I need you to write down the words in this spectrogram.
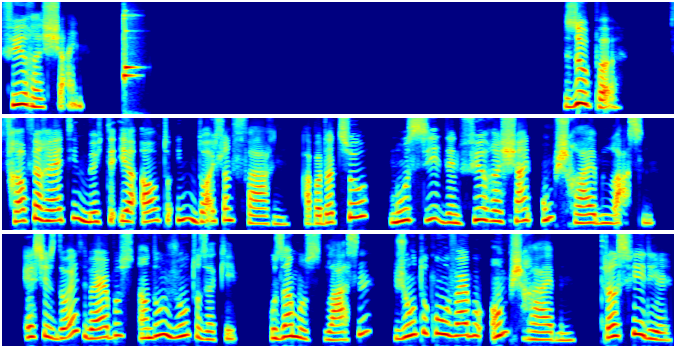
Führerschein. Super. Frau Ferretti möchte ihr Auto in Deutschland fahren, aber dazu muss sie den Führerschein umschreiben lassen. Estes dois verbos andam juntos aqui. Usamos lassen junto com o verbo umschreiben, transferir,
